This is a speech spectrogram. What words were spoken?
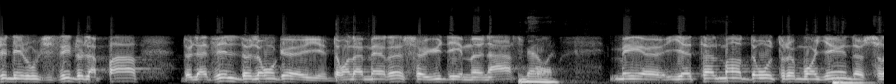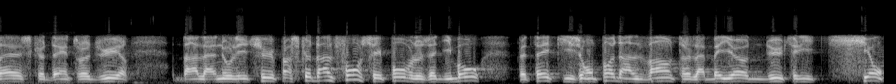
générosité de la part de la ville de Longueuil, dont la mairesse a eu des menaces. Ben ouais. Mais euh, il y a tellement d'autres moyens, ne serait-ce que d'introduire dans la nourriture. Parce que dans le fond, ces pauvres animaux, peut-être qu'ils n'ont pas dans le ventre la meilleure nutrition,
